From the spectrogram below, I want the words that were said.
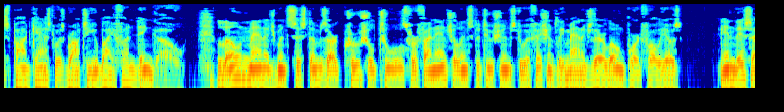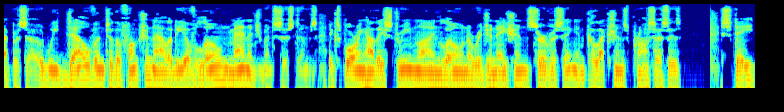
This podcast was brought to you by Fundingo. Loan management systems are crucial tools for financial institutions to efficiently manage their loan portfolios. In this episode, we delve into the functionality of loan management systems, exploring how they streamline loan origination, servicing, and collections processes. Stay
